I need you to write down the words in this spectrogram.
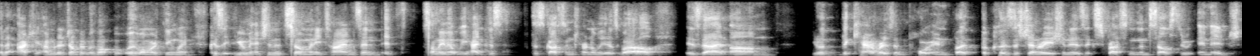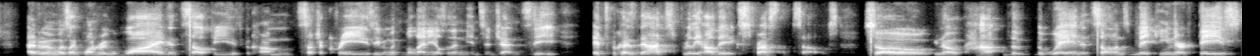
and actually, I'm going to jump in with one, with one more thing, Wayne, because you mentioned it so many times, and it's something that we had just discussed internally as well. Is that um, you know the camera is important, but because this generation is expressing themselves through image, everyone was like wondering why did selfies become such a craze, even with millennials and then into Gen Z it's because that's really how they express themselves. So, you know, how the, the way that someone's making their face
